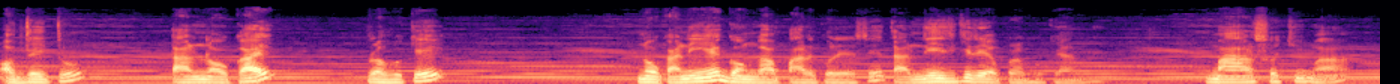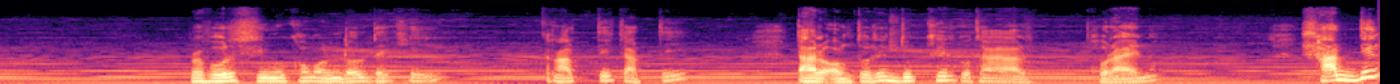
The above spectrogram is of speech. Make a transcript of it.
অদ্বৈত তার নৌকায় প্রভুকে নৌকা নিয়ে গঙ্গা পার করে এসে তার নিজ গিরে প্রভুকে আনলেন মা সচি মা, প্রভুর শ্রীমুখমণ্ডল দেখে কাঁদতে কাঁদতে তার অন্তরে দুঃখের কথা আর ফোরায় না। সাত দিন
